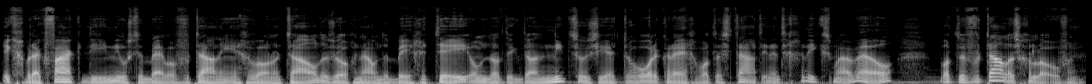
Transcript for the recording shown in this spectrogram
Ik gebruik vaak die nieuwste Bijbelvertaling in gewone taal, de zogenaamde BGT, omdat ik dan niet zozeer te horen krijg wat er staat in het Grieks, maar wel wat de vertalers geloven.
